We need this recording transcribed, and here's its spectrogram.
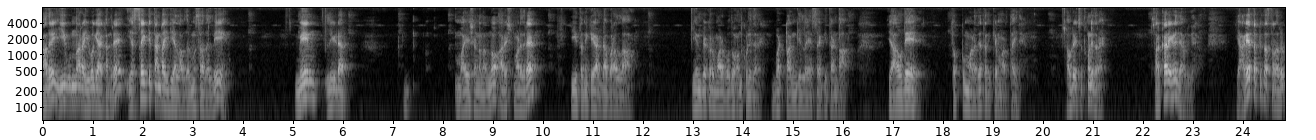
ಆದರೆ ಈ ಹುನ್ನಾರ ಇವಾಗ ಯಾಕಂದರೆ ಎಸ್ ಐ ಟಿ ತಂಡ ಇದೆಯಲ್ಲ ಧರ್ಮಸ್ಥಳದಲ್ಲಿ ಮೇನ್ ಲೀಡರ್ ಮಹೇಶ್ ಅಣ್ಣನನ್ನು ಅರೆಸ್ಟ್ ಮಾಡಿದರೆ ಈ ತನಿಖೆ ಅಡ್ಡ ಬರಲ್ಲ. ಏನು ಬೇಕಾದ್ರೂ ಮಾಡ್ಬೋದು ಅಂದ್ಕೊಂಡಿದ್ದಾರೆ. ಬಟ್ ಹಂಗಿಲ್ಲ, ಎಸ್ ಐ ಟಿ ತಂಡ. ಯಾವುದೇ ತಪ್ಪು ಮಾಡದೆ ತನಿಖೆ ಮಾಡ್ತಾ ಇದೆ. ಅವರೇ ಎಚ್ಚೆತ್ಕೊಂಡಿದ್ದಾರೆ. ಸರ್ಕಾರ ಹೇಳಿದೆ ಅವರಿಗೆ. ಯಾರೇ ತಪ್ಪಿತಸ್ಥರಾದ್ರು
